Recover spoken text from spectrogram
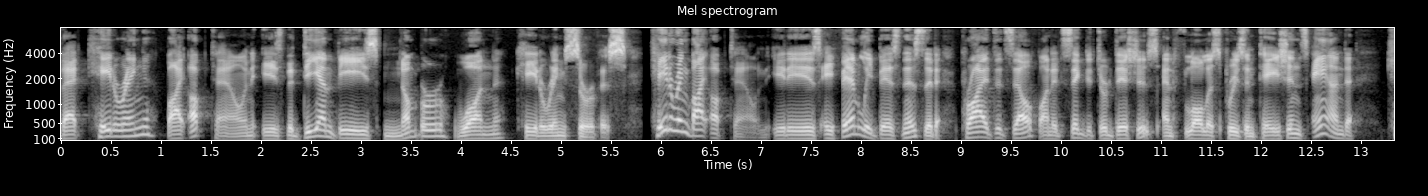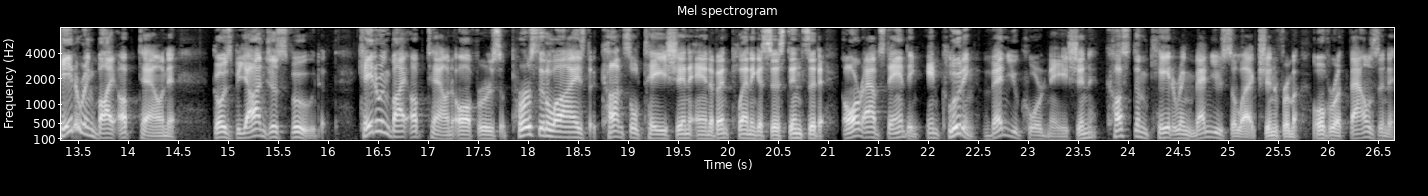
that catering by Uptown is the DMV's number one catering service. Catering by Uptown. It is a family business that prides itself on its signature dishes and flawless presentations, and Catering by Uptown goes beyond just food. Catering by Uptown offers personalized consultation and event planning assistance that are outstanding, including venue coordination, custom catering menu selection from over a thousand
